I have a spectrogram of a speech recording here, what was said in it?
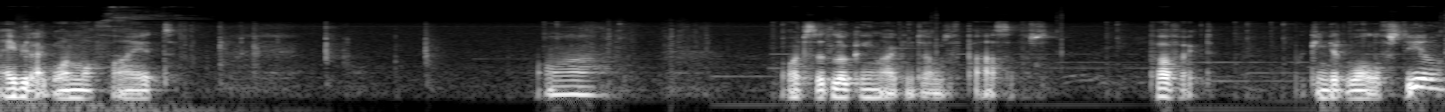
Maybe like one more fight. Uh, what's it looking like in terms of passives? Perfect. We can get Wall of Steel.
